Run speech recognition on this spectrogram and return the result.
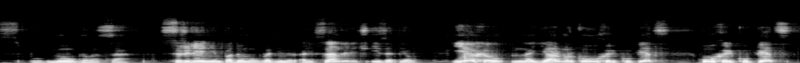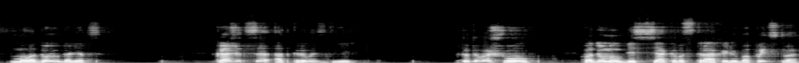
Спугнул голоса. С сожалением подумал Владимир Александрович и запел. Ехал на ярмарку ухарь-купец, ухарь-купец молодой удалец. Кажется, открылась дверь. Кто-то вошел, подумал без всякого страха и любопытства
